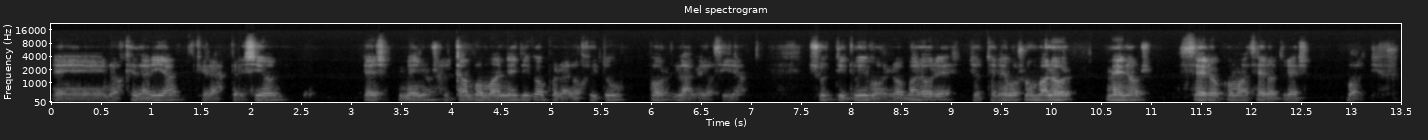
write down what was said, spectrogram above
eh, nos quedaría que la expresión es menos el campo magnético por la longitud por la velocidad. Sustituimos los valores y obtenemos un valor menos 0,03 voltios.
